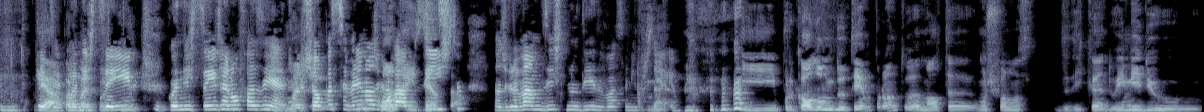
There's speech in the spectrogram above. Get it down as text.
Quer Yeah, dizer, quando isto, sair, quando isto sair já não fazem anos. Mas, só para saberem, nós a gravámos isto. Nós gravámos isto no dia do vosso aniversário. E porque ao longo do tempo, pronto, a malta, uns foram se dedicando. O Emílio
